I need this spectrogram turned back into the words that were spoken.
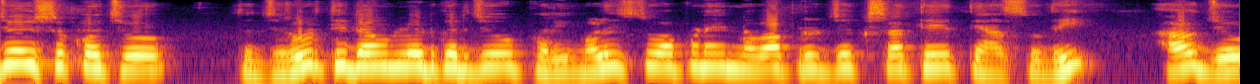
જોઈ શકો છો. તો જરૂરથી ડાઉનલોડ કરજો. ફરી મળીશું આપણે નવા પ્રોજેક્ટ સાથે. ત્યાં સુધી આવજો.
